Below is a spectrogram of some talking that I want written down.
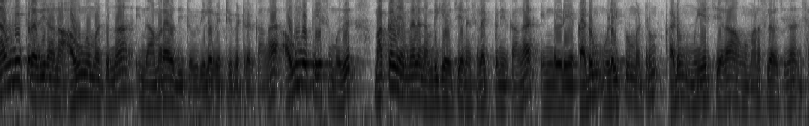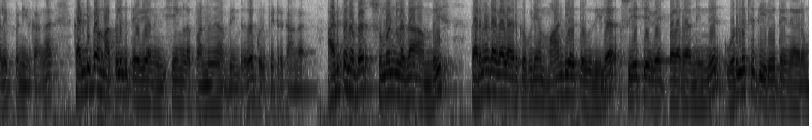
நவ்னீத் ரவி ராணா அவங்க மட்டும்தான் இந்த அமராவதி தொகுதியில் வெற்றி பெற்றிருக்காங்க. அவங்க பேசும்போது மக்கள் என் மேலே நம்பிக்கை வச்சு என்னை செலக்ட் பண்ணியிருக்காங்க. எங்களுடைய கடும் உழைப்பு மற்றும் கடும் முயற்சியெல்லாம் அவங்க மனசில் வச்சு தான் செலக்ட் பண்ணியிருக்காங்க. கண்டிப்பாக மக்களுக்கு தேவையான விஷயங்களை பண்ணுவேன் அப்படின்றத குறிப்பிட்டிருக்காங்க. அடுத்த நபர் சுமன்லதா அம்ரீஷ் கர்நாடகாவில் இருக்கக்கூடிய மாண்டியா தொகுதியில் சுயேட்சை வேட்பாளராக நின்று ஒரு லட்சத்தி இருபத்தைந்தாயிரம்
